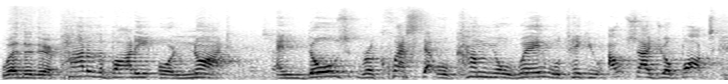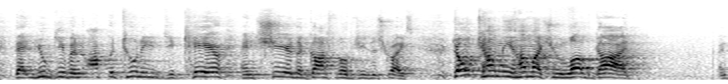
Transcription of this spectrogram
Whether they're part of the body or not, and those requests that will come your way will take you outside your box, that you give an opportunity to care and share the gospel of Jesus Christ. Don't tell me how much you love God. And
